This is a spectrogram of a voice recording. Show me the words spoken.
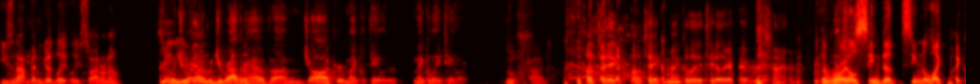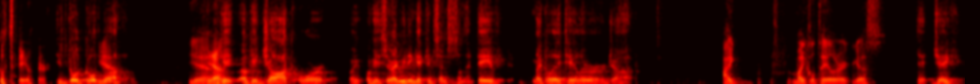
he's not been good lately, so I don't know. I So mean, would you uh, would you rather have um, Joc or Michael Taylor, Michael A. Taylor? Oof. God. I'll take I'll take Michael A. Taylor every time. The Royals seem to seem to like Michael Taylor. He's gold gold Yeah. glove. Yeah. Yeah. Okay, okay, Joc or okay, so we didn't get consensus on that. Dave, Michael A. Taylor or Joc? I Michael Taylor, I guess. D- Jake?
